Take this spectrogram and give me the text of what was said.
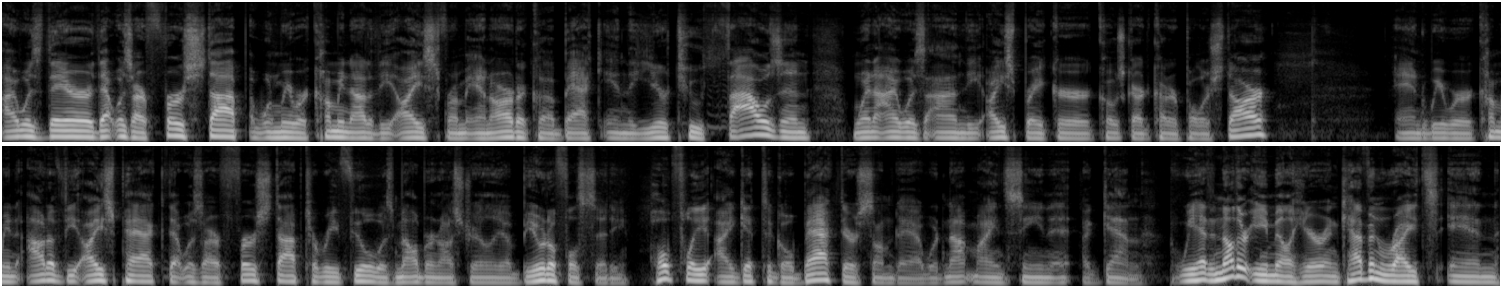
I was there. That was our first stop when we were coming out of the ice from Antarctica back in the year 2000 when I was on the icebreaker Coast Guard Cutter Polar Star. and we were coming out of the ice pack. That was our first stop to refuel was Melbourne, Australia. Beautiful city. Hopefully, I get to go back there someday. I would not mind seeing it again. We had another email here, and Kevin writes in,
